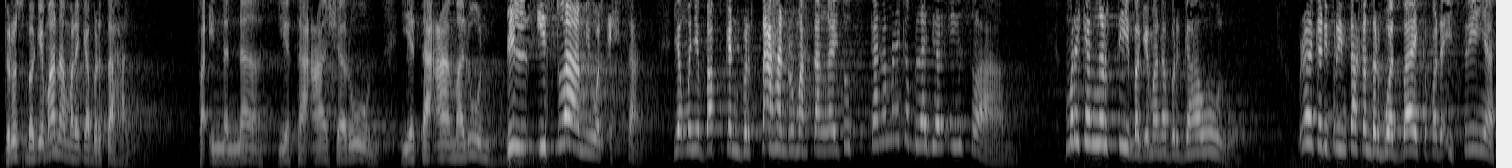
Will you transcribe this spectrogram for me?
Terus bagaimana mereka bertahan? Fa innan nas yata'asharun yata'amalun bil islami wal ihsan. Yang menyebabkan bertahan rumah tangga itu karena mereka belajar Islam. Mereka ngerti bagaimana bergaul. Mereka diperintahkan berbuat baik kepada istrinya.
